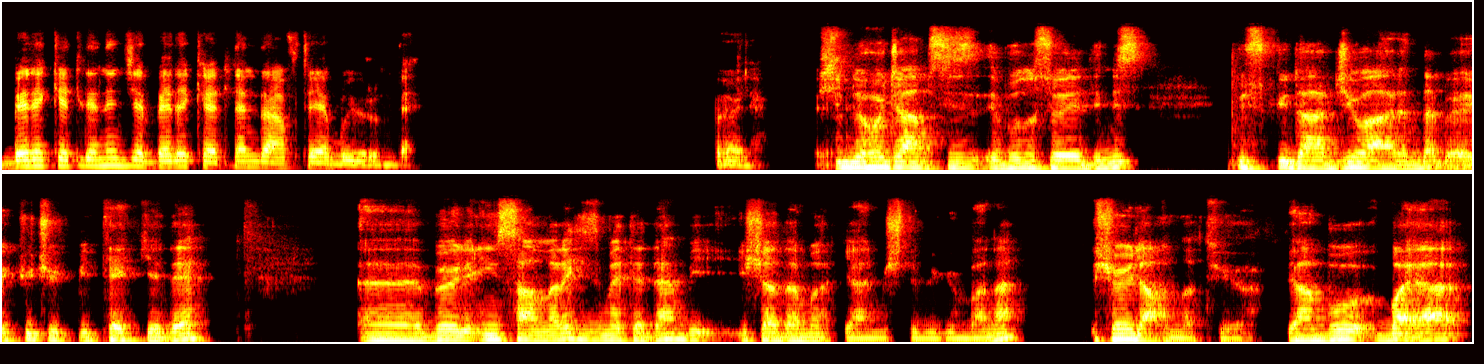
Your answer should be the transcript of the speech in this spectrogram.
Bereketlenince bereketlendi haftaya buyurun de. Böyle. Şimdi hocam siz bunu söylediniz. Üsküdar civarında böyle küçük bir tekkede böyle insanlara hizmet eden bir iş adamı gelmişti bir gün bana. Şöyle anlatıyor. Yani bu bayağı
